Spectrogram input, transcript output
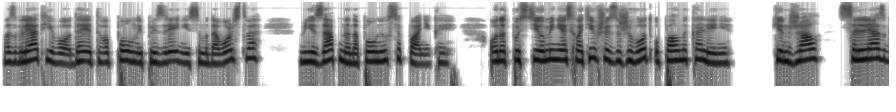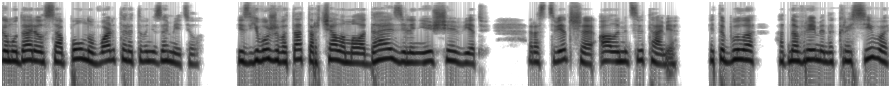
Взгляд его, до этого полный презрения и самодовольства, внезапно наполнился паникой. Он отпустил меня и, схватившись за живот, упал на колени. Кинжал с лязгом ударился о пол, но Вальтер этого не заметил. Из его живота торчала молодая зеленеющая ветвь, расцветшая алыми цветами. Это было одновременно красиво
